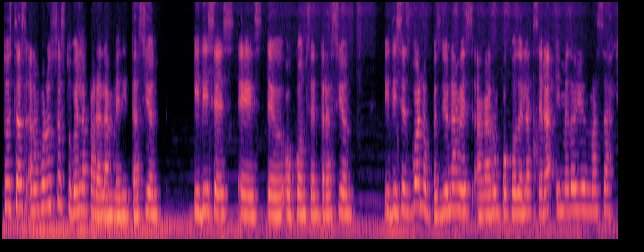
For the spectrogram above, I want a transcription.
tú estás, a lo mejor usas tu vela para la meditación y dices, este, o concentración, y dices, bueno, pues de una vez agarro un poco de la cera y me doy un masaje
